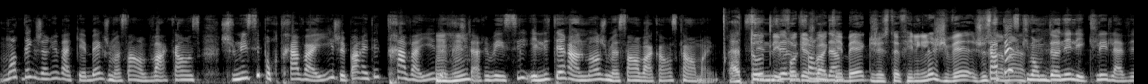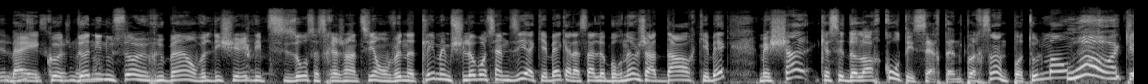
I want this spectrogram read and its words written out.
Moi, dès que j'arrive à Québec, je me sens en vacances. Je suis venue ici pour travailler. Je vais pas arrêter de travailler depuis que je suis arrivée ici. Et littéralement, je me sens en vacances quand même. À toutes les fois que je vais à. Québec, j'ai ce feeling-là. J'y vais justement. Quand est-ce qu'ils vont me donner les clés de la ville? Ben Moi, écoute, je donnez-nous ça, un ruban, on veut le déchirer avec des petits ciseaux, ça serait gentil, on veut notre clé. Même je suis là moi samedi à Québec à la salle de Bourneuf, j'adore Québec, mais je sens que c'est de leur côté certaines personnes, pas tout le monde. Wow, OK, tu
